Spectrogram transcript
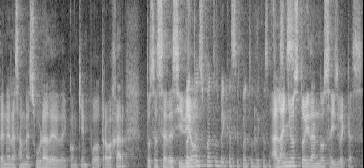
tener esa mesura de, con quién puedo trabajar. Entonces se decidió... ¿Cuántas, cuántas becas, cuántas becas Al año estoy dando seis becas,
